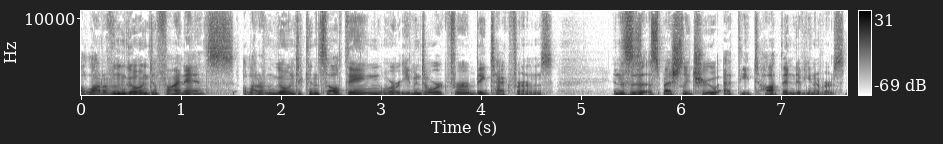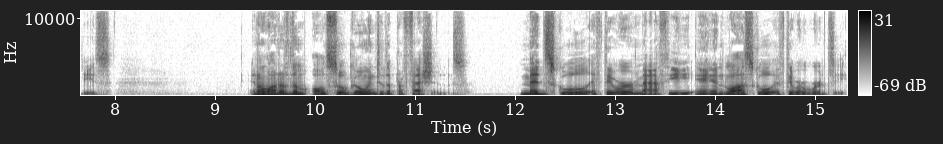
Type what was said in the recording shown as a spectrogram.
A lot of them go into finance, a lot of them go into consulting, or even to work for big tech firms. And this is especially true at the top end of universities. And a lot of them also go into the professions med school if they were mathy, and law school if they were wordsy.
